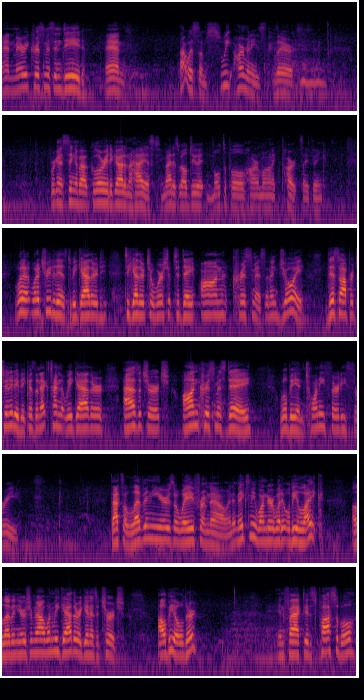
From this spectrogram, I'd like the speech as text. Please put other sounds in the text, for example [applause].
And Merry Christmas indeed. And that was some sweet harmonies there. If we're going to sing about glory to God in the highest, you might as well do it in multiple harmonic parts, I think. What a, what a treat it is to be gathered together to worship today on Christmas and enjoy this opportunity because the next time that we gather as a church on Christmas Day will be in 2033. That's 11 years away from now. And it makes me wonder what it will be like 11 years from now when we gather again as a church. I'll be older. In fact, it's possible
